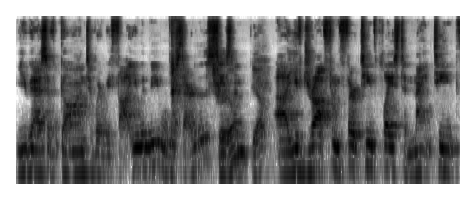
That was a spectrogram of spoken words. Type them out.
You guys have gone to where we thought you would be when we started this season. Yep. Uh, you've dropped from 13th place to 19th.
